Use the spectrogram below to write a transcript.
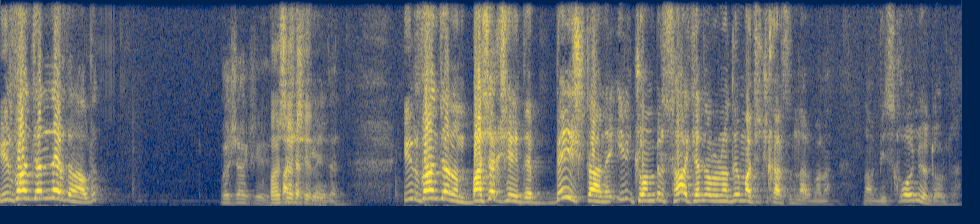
İrfan Can'ı nereden aldın? Başakşehir. Başakşehir'den. İrfan Can'ın Başakşehir'de 5 tane ilk 11 sağ kenar oynadığı maçı çıkarsınlar bana. Lan Viska oynuyordu orada.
